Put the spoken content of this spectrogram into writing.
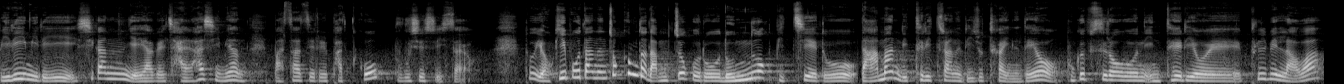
미리미리 시간 예약을 잘 하시면 마사지를 받고 묵으실 수 있어요. 또 여기보다는 조금 더 남쪽으로 논누억 비치에도 나만 리트리트라는 리조트가 있는데요. 고급스러운 인테리어의 풀빌라와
